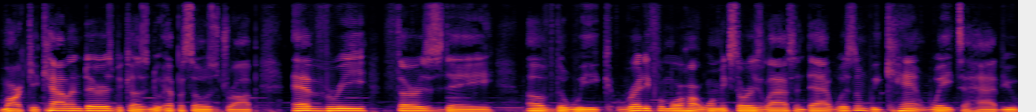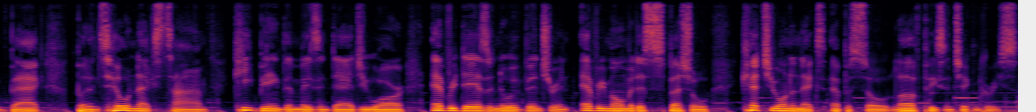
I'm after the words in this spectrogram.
mark your calendars because new episodes drop every Thursday of the week. Ready for more heartwarming stories, laughs, and dad wisdom? We can't wait to have you back. But until next time, keep being the amazing dad you are. Every day is a new adventure, and every moment is special. Catch you on the next episode. Love, peace, and chicken grease.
